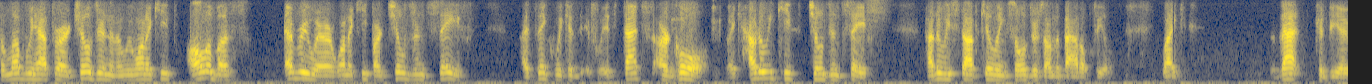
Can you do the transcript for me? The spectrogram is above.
the love we have for our children and that we want to keep all of us everywhere want to keep our children safe, I think we can, if, if that's our goal, like how do we keep children safe? How do we stop killing soldiers on the battlefield? Like, that could be a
